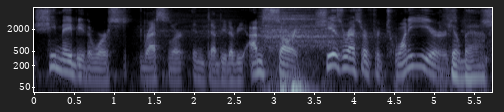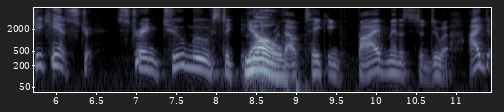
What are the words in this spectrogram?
she may be the worst wrestler in WWE. I'm sorry. She has wrestled for 20 years. feel bad. She can't str- string two moves together No. without taking five minutes to do it. I d-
